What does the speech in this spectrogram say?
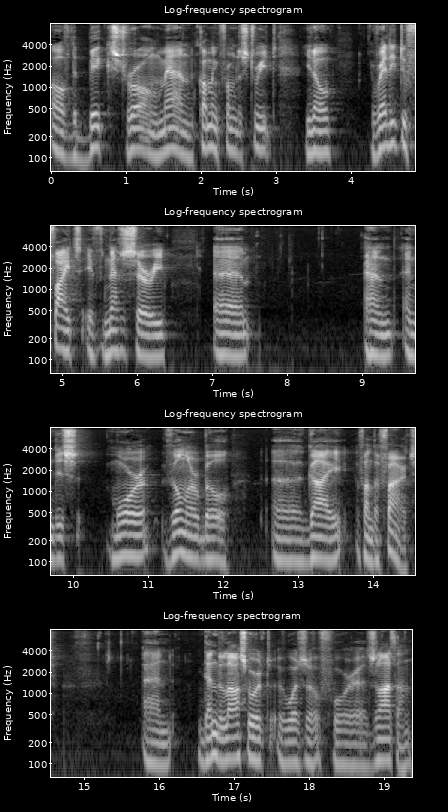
of the big, strong man coming from the street, you know, ready to fight if necessary, um, and and this more vulnerable uh, guy van der Vaart. And then the last word was uh, for uh, Zlatan.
